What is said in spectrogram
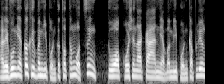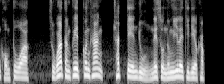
อะไรพวกนี้ก็คือมันมีผลกระทบทั้งหมด ซึ่งตัวโภชนาการเนี่ยมันมีผลกับเรื่องของตัวสุขภาพทางเพศค่อนข้างชัดเจนอยู่ในส่วนตรงนี้เลยทีเดียวครับ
